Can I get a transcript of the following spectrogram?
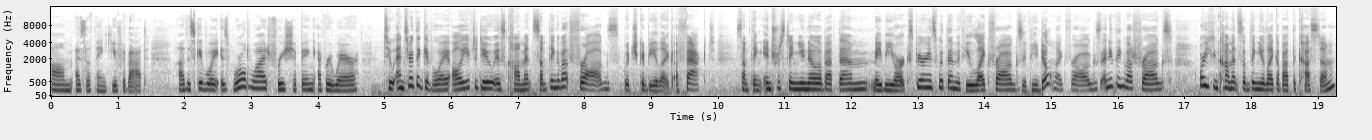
um, as a thank you for that. Uh, this giveaway is worldwide, free shipping everywhere. To enter the giveaway, all you have to do is comment something about frogs, which could be like a fact, something interesting you know about them, maybe your experience with them, if you like frogs, if you don't like frogs, anything about frogs, or you can comment something you like about the custom.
